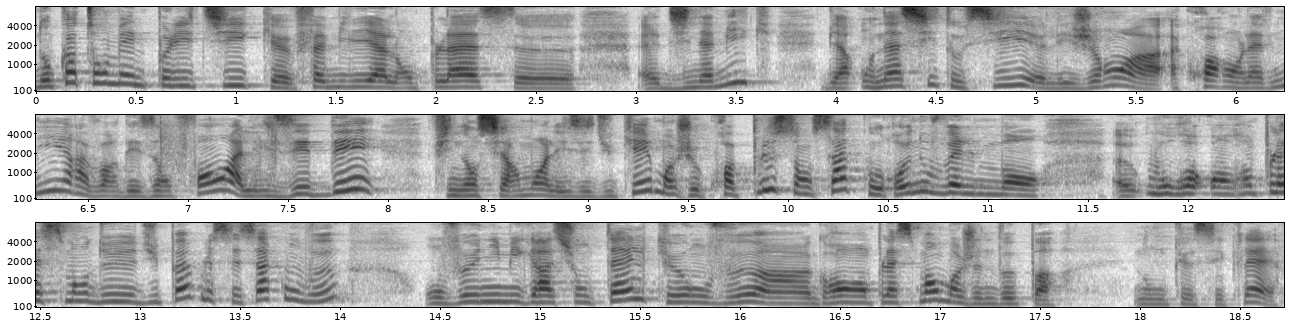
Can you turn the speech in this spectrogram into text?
Donc quand on met une politique familiale en place euh, euh, dynamique, eh bien, on incite aussi les gens à, croire en l'avenir, à avoir des enfants, à les aider financièrement à les éduquer. Moi, je crois plus en ça qu'au renouvellement ou en remplacement du peuple. C'est ça qu'on veut On veut une immigration telle qu'on veut un grand remplacement. Moi, je ne veux pas. Donc c'est clair.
